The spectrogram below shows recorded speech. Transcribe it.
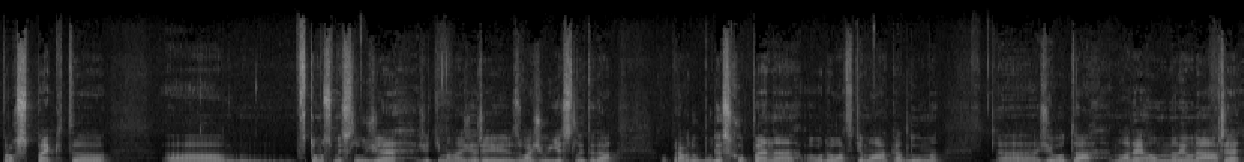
prospekt v tom smyslu, že, že ti manažeři zvažují, jestli teda opravdu bude schopen odolat těm lákadlům eh, života mladého milionáře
